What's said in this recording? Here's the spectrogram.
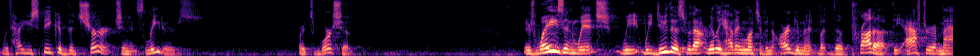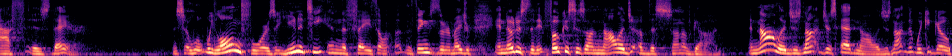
with how you speak of the church and its leaders or its worship. There's ways in which we, we do this without really having much of an argument, but the product, the aftermath, is there. And so, what we long for is a unity in the faith, on the things that are major. And notice that it focuses on knowledge of the Son of God. And knowledge is not just head knowledge. It's not that we could go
